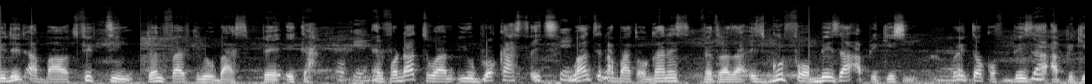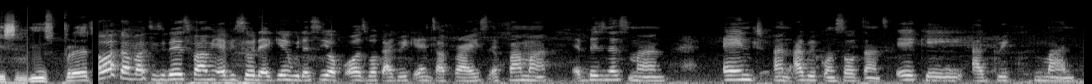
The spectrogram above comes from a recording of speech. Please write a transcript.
we did about 15 25 kilobags per acre Okay. and for that one you broadcast it Okay. one thing about organic fertilizer is good for basal application when you talk of basal application you spread Welcome back to today's farming episode again with the CEO of Osborg Agric Enterprise, a farmer, a businessman, and an agri consultant, aka Agric Man.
